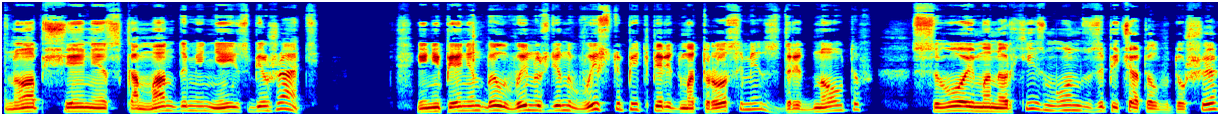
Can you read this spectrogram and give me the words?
Но общение с командами не избежать. И Непенин был вынужден выступить перед матросами с дредноутов. Свой монархизм он запечатал в душе,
